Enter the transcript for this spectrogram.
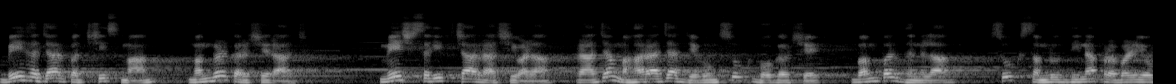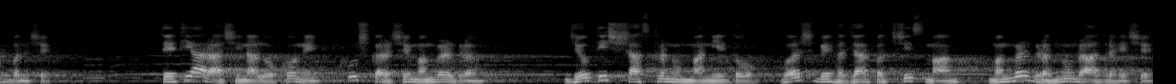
બે હજાર પચીસમાં મંગળ કરશે રાજ. મેષ સહિત ચાર રાશિવાળા રાજા મહારાજા જેવું સુખ ભોગવશે. બમ્પર ધનલાભ સુખ સમૃદ્ધિના પ્રબળ યોગ બનશે. તેથી આ રાશિના લોકોને ખુશ કરશે મંગળ ગ્રહ. જ્યોતિષ શાસ્ત્રનું માનીએ તો વર્ષ બે હજાર પચીસમાં મંગળ ગ્રહનું રાજ રહેશે.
